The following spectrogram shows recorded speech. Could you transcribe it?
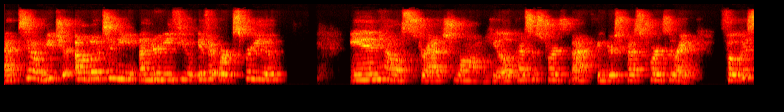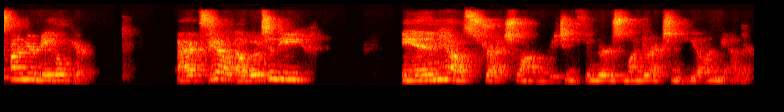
Exhale, reach your elbow to knee underneath you if it works for you. Inhale, stretch long. Heel presses towards the back, fingers press towards the right. Focus on your navel here. Exhale, elbow to knee. Inhale, stretch long, reaching fingers one direction, heel in the other.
